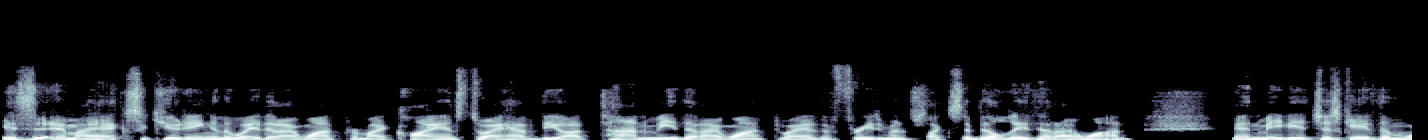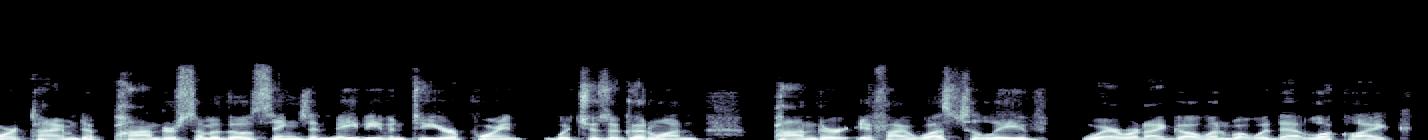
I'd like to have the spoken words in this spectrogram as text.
is am I executing in the way that I want for my clients? Do I have the autonomy that I want? Do I have the freedom and flexibility that I want? And maybe it just gave them more time to ponder some of those things. And maybe even to your point, which is a good one, ponder if I was to leave, where would I go and what would that look like?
